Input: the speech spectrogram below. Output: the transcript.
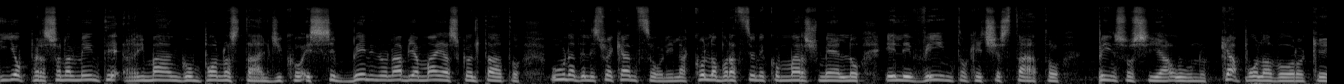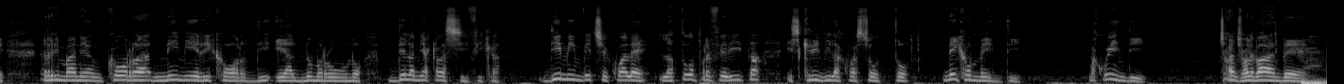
Io personalmente rimango un po' nostalgico e sebbene non abbia mai ascoltato una delle sue canzoni, la collaborazione con Marshmallow e l'evento che c'è stato penso sia un capolavoro che rimane ancora nei miei ricordi e al numero uno della mia classifica. Dimmi invece qual è la tua preferita e scrivila qua sotto nei commenti. Ma quindi, ciancio alle bande!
